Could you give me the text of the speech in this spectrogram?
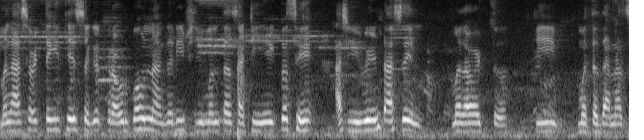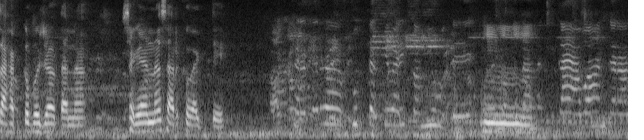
मला असं वाटतं इथे सगळं क्राऊड पाहून ना गरीब श्रीमंतासाठी एकच हे अशी इव्हेंट असेल मला वाटतं की मतदानाचा हक्क बजावताना सगळ्यांना सारखं वाटते खूप टक्केवारी कमी होते. काय आवाहन कराल?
